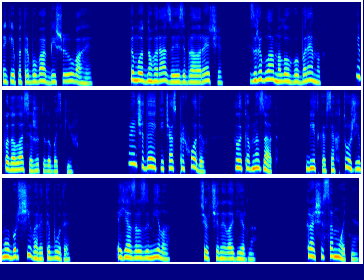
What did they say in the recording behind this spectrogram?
який потребував більшої уваги. Тому одного разу я зібрала речі, згребла малого оберемок і подалася жити до батьків. Він ще деякий час приходив, кликав назад, бідкався, хто ж йому борщі варити буде. І я зрозуміла, що вчинила вірно. Краще самотня,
